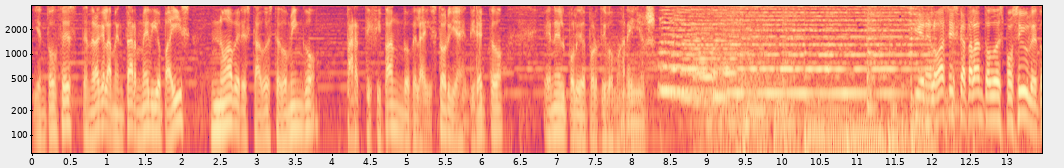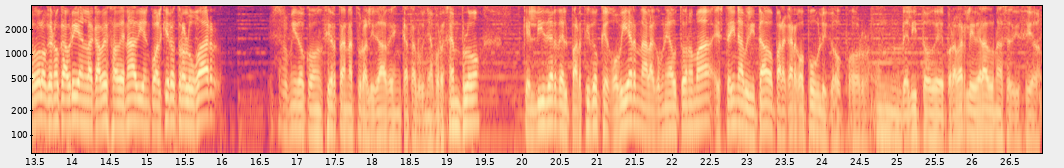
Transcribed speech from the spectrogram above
y entonces tendrá que lamentar medio país no haber estado este domingo participando de la historia en directo en el Polideportivo Mariños. Si en el oasis catalán todo es posible, todo lo que no cabría en la cabeza de nadie en cualquier otro lugar, es asumido con cierta naturalidad en Cataluña. Por ejemplo, que el líder del partido que gobierna la comunidad autónoma esté inhabilitado para cargo público por un delito de por haber liderado una sedición.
